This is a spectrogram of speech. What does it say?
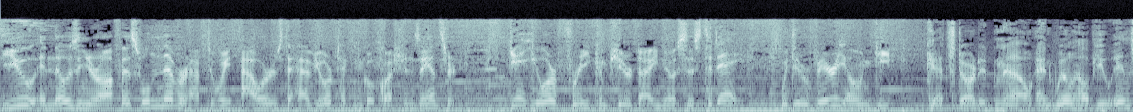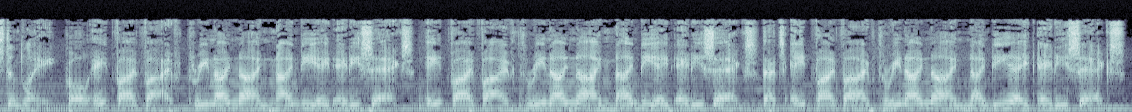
You and those in your office will never have to wait hours to have your technical questions answered. Get your free computer diagnosis today with your very own geek. Get started now and we'll help you instantly. Call 855 399 9886. 855 399 9886. That's 855 399 9886.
